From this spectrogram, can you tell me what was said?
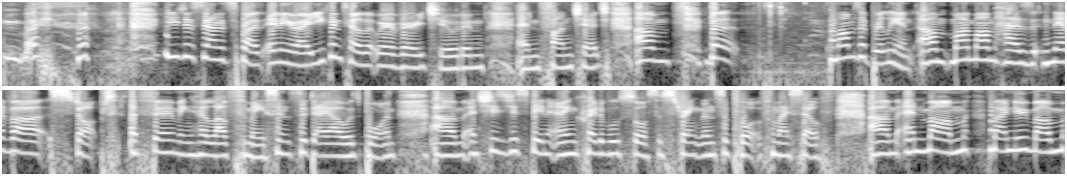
you just sounded surprised. Anyway, you can tell that we're a very chilled and, and fun church. Um, but Mums are brilliant. Um, my mum has never stopped affirming her love for me since the day I was born, um, and she's just been an incredible source of strength and support for myself. Um, and mum, my new mum,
